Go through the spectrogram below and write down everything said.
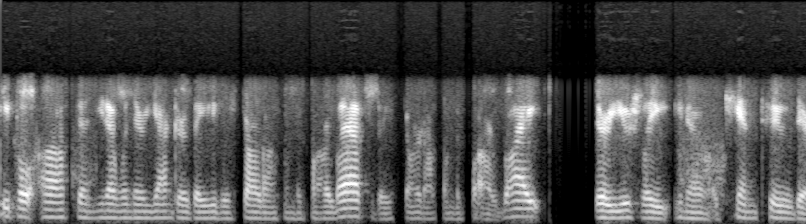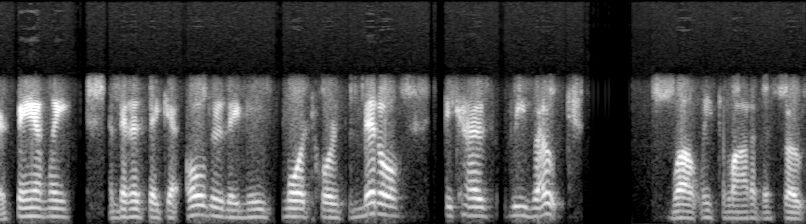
people often, you know, when they're younger, they either start off on the far left or they start off on the far right. They're usually, you know, akin to their family. And then as they get older, they move more towards the middle because we vote. Well, at least a lot of us vote.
